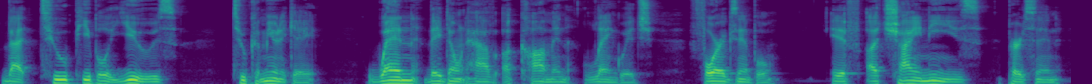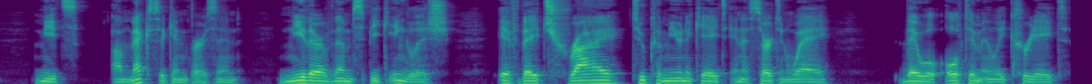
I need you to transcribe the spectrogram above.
that two people use to communicate when they don't have a common language. For example, if a Chinese person meets a Mexican person, neither of them speak English. If they try to communicate in a certain way, they will ultimately create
